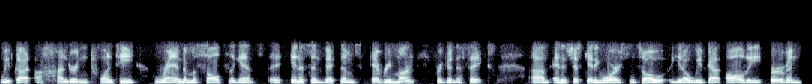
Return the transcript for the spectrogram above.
we've got 120 random assaults against innocent victims every month, for goodness sakes. Um, and it's just getting worse. And so, you know, we've got all the urban,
